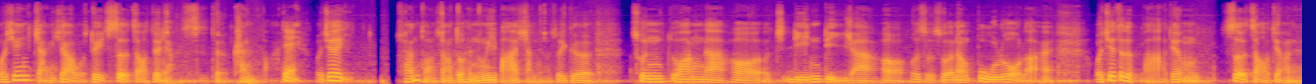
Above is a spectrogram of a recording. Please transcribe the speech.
我先讲一下我对“社造”这两个字的看法。对我觉得。传统上都很容易把它想成是一个村庄啦，或邻里啦，哈，或者说那种部落啦。我觉得这个把这种社造这样的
